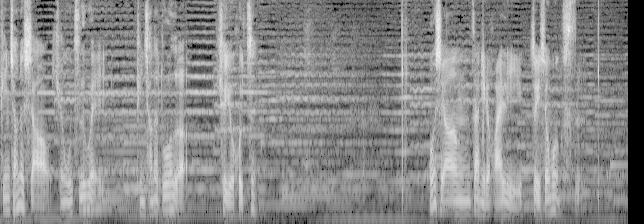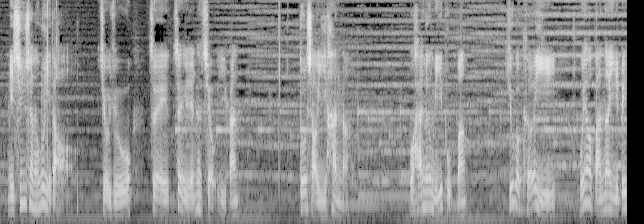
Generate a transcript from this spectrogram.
品尝的少全无滋味，品尝的多了却又会醉。我想在你的怀里醉生梦死，你身上的味道就如醉醉人的酒一般。多少遗憾呢？我还能弥补吗？如果可以，我要把那一杯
